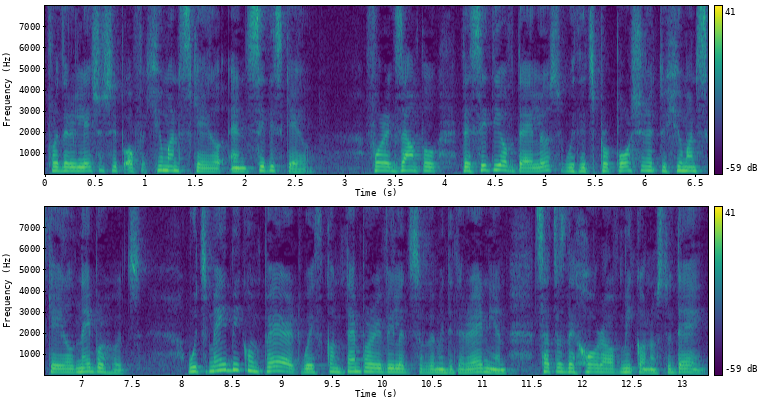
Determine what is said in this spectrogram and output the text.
for the relationship of human scale and city scale. For example, the city of Delos with its proportionate to human scale neighborhoods, which may be compared with contemporary villages of the Mediterranean, such as the Hora of Mykonos today.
